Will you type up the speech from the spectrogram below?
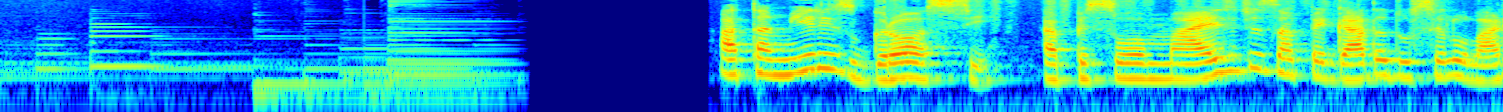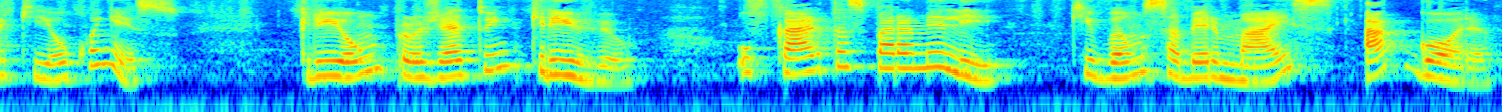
A Tamires Grossi, a pessoa mais desapegada do celular que eu conheço, criou um projeto incrível, o Cartas para Meli, que vamos saber mais agora.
